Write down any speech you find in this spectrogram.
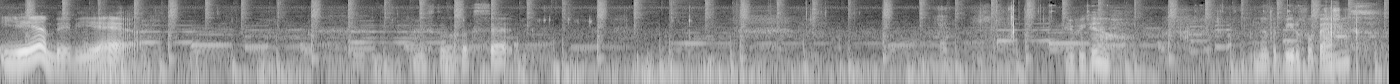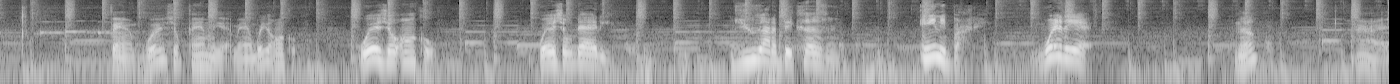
Yeah, baby, yeah. Nice little hook set. There we go. Another beautiful bass. Fam, where's your family at, man? Where your uncle? Where's your uncle? Where's your daddy? You got a big cousin. Anybody? Where they at? No? Alright,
